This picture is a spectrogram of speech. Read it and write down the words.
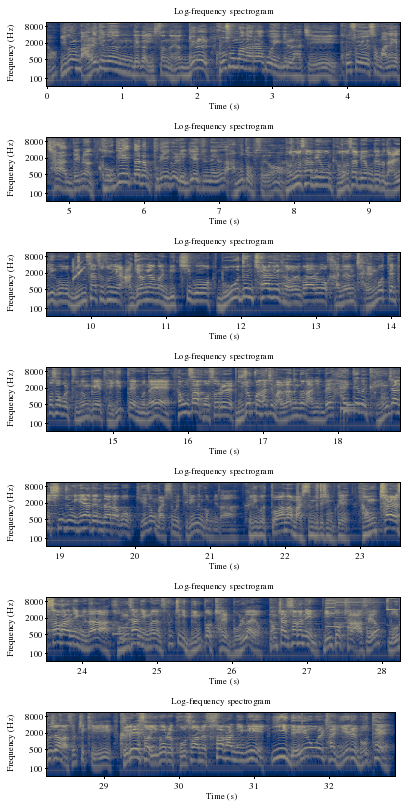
요? 이걸 말해주는 데가 있었나요? 늘 고소만 하라고 얘기를 하지 고소해서 만약에 잘 안 되면 거기에 따른 불이익을 얘기해주는 데는 아무도 없어요. 변호사 비용은 변호사 비용대로 날리고 민사소송에 악영향을 미치고 모든 최악의 결과로 가는 잘못된 포석을 두는 게 되기 때문에 형사 고소를 무조건 하지 말라는 건 아닌데 할 때는 굉장히 신중해야 된다라고 계속 말씀을 드리는 겁니다. 그리고 또 하나 말씀드리신 게 경찰 서가님이나 검사님은 솔직히 민법 잘 몰라요. 경찰 서가님 민법 잘 아세요? 모르잖아 솔직히. 그래서 이거 를 고소하면 수사관님이 이 내용을 잘 이해를 못해.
